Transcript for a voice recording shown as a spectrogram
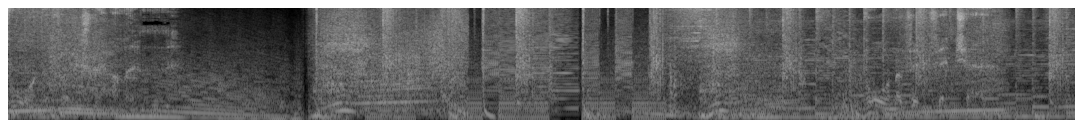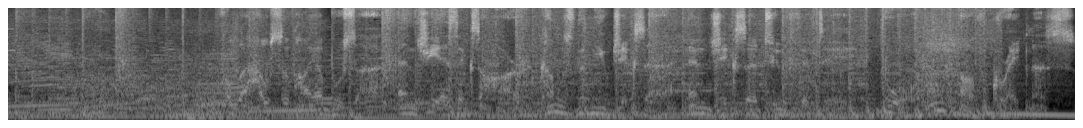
Born of adrenaline. Born of adventure. House of Hayabusa and GSXR comes the new Gixxer and Gixxer 250. Born of greatness.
